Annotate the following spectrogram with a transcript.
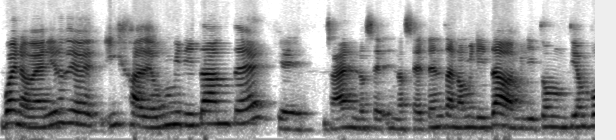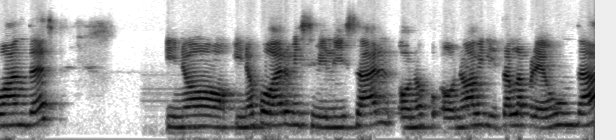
bueno, venir de hija de un militante, que ya en los, en 70 no militaba, militó un tiempo antes, y no, y no poder visibilizar o no, o no habilitar la pregunta,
